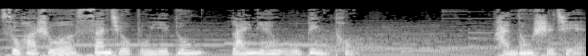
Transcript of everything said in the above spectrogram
俗话说：“三九补一冬，来年无病痛。”寒冬时节。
